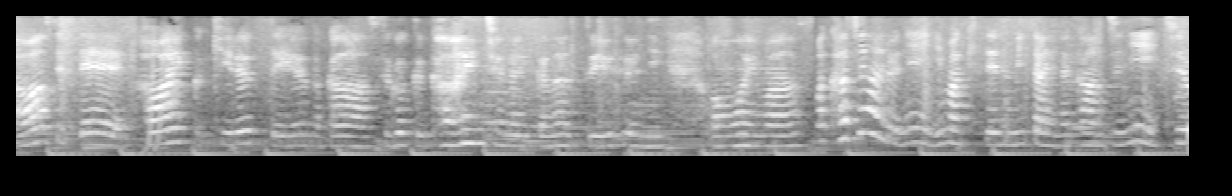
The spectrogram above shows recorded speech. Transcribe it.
合わせて可愛く着るっていうのがすごく可愛いんじゃないかなっていう風に思います、まあ、カジュアルに今着てるみたいな感じに白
